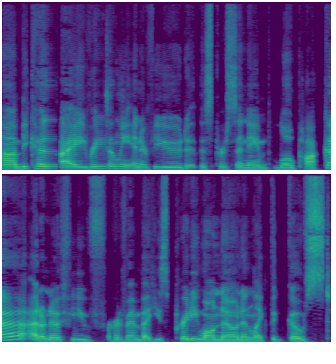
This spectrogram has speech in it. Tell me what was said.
um, because I recently interviewed this person named Lopaka. I don't know if you've heard of him, but he's pretty well known in like the ghost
